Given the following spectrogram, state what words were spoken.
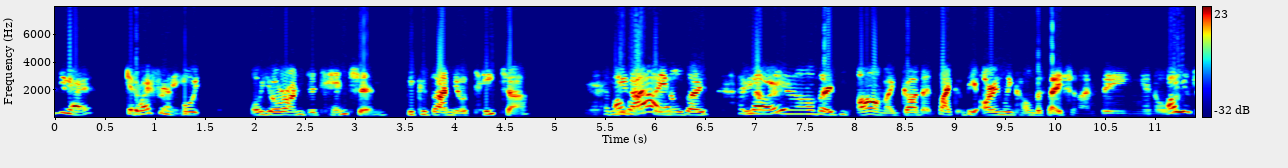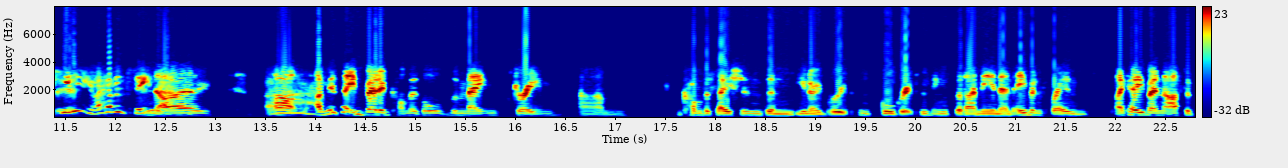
you know, get away from me. Or, or you're on detention because I'm your teacher. Have oh, you wow. not seen all those? Have you no. not seen all those? Oh my God, that's like the only conversation I'm seeing in all Oh, you're kidding. I haven't seen no. that. Um, ah. I'm going to say inverted commas, all the mainstream um, conversations and, you know, groups and school groups and things that I'm in and even friends. Like even after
